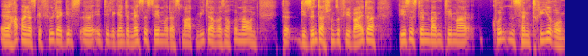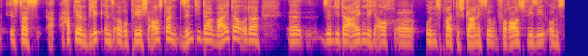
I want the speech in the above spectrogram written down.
äh, hat man das Gefühl, da gibt es äh, intelligente Messsysteme oder Smart Meter, was auch immer, und da, die sind da schon so viel weiter. Wie ist es denn beim Thema Kundenzentrierung? Ist das, habt ihr einen Blick ins europäische Ausland? Sind die da weiter oder äh, sind die da eigentlich auch äh, uns praktisch gar nicht so voraus, wie sie uns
